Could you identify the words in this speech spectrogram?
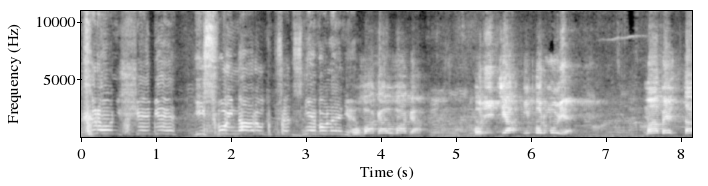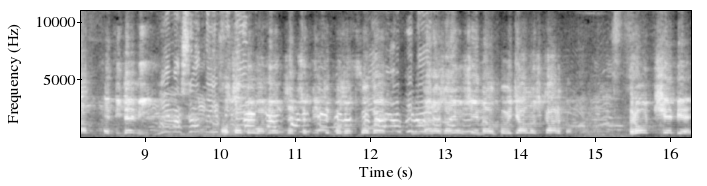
Chroń siebie i swój naród przed zniewoleniem! Uwaga, uwaga! Policja informuje. Mamy stan epidemii. Nie ma żadnej Osoby łamiące przepisy porządkowe narażają się na odpowiedzialność karną. Chroń siebie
